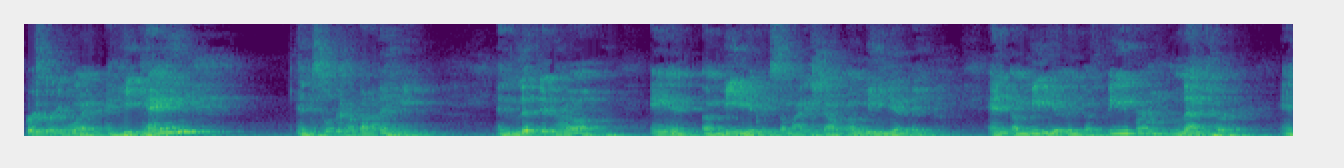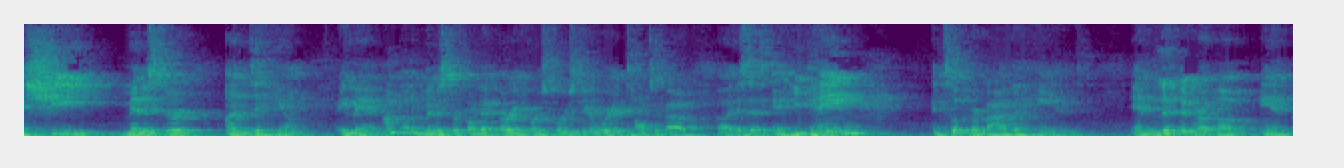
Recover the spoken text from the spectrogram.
Verse 31, and he came and took her by the hand and lifted her up. And immediately, somebody shout, immediately. And immediately the fever left her, and she ministered unto him. Amen. I'm going to minister from that very first verse there where it talks about, uh, it says, and he came and took her by the hand and lifted her up, and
